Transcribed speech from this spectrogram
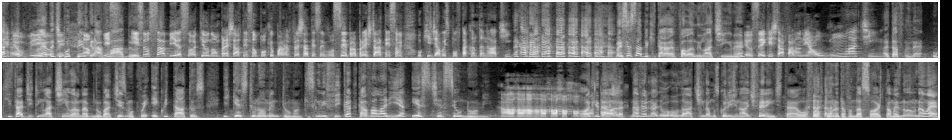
Eu vi. Não é do tipo ter Não, gravado. Isso, isso eu sabia, só que eu não prestava atenção porque eu parava de prestar atenção em você pra prestar atenção em o que diabo esse povo tá cantando em latim. Mas você sabe que tá falando em latim, né? Eu sei que está falando em algum latim. Tá- né, o que está dito em latim agora na- no batismo foi equitatus e nomen tuum, que significa cavalaria, este é seu nome. Ó que da hora. Na verdade, o, o latim da música original é diferente, tá? Ou fortuna, tá falando da sorte e tal, mas não, não é.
